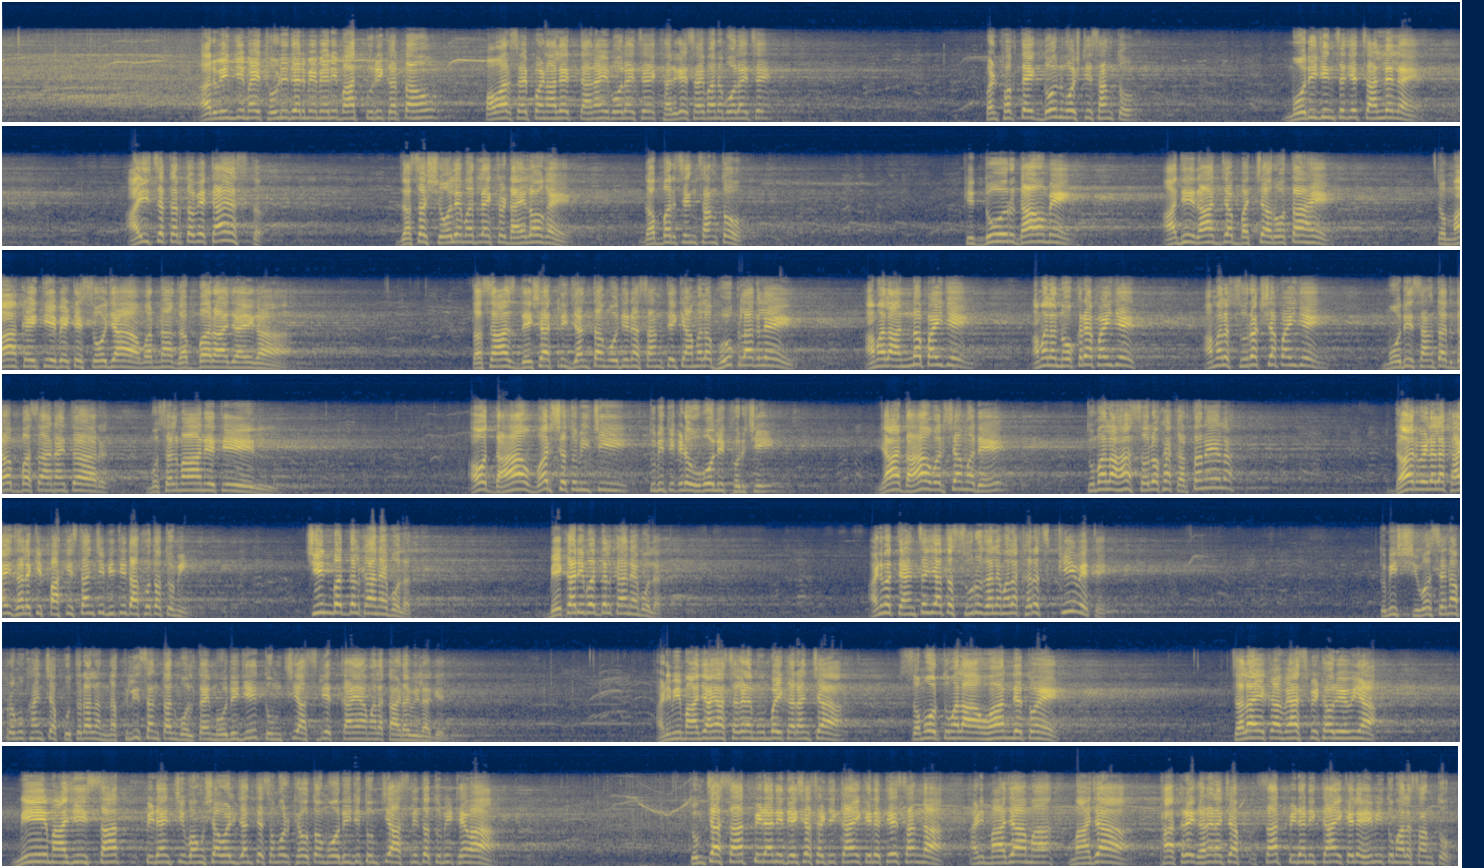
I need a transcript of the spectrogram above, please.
अरविंद जी थोड़ी देर में मेरी बात पूरी करता हूं. पवार साहेब पण आले त्यांनाही बोलायचे खरगे साहेबांना बोलायचे पण फक्त एक दोन गोष्टी सांगतो. मोदीजींचं जे चाललेलं आहे आईचं कर्तव्य काय असतं? जसं शोलेमधला एक तो डायलॉग आहे गब्बर सिंग सांगतो कि दूर गांव में आधी रात जब बच्चा रोता है तो माँ कहती है बेटे सो जा वरना गब्बर आ जाएगा. तसाच देशातली जनता मोदींना सांगते की आम्हाला भूक लागले आम्हाला अन्न पाहिजे आम्हाला नोकऱ्या पाहिजेत आम्हाला सुरक्षा पाहिजे. मोदी सांगतात गप बसा नाहीतर मुसलमान येतील. अहो दहा वर्ष तुम्हीची तुम्ही तिकडे उभवली खुर्ची. या दहा वर्षामध्ये तुम्हाला हा सलोखा करता नाही आला? दरवेळेला काय झालं की पाकिस्तानची भीती दाखवता तुम्ही. चीनबद्दल का नाही बोलत? बेकारीबद्दल का नाही बोलत? आणि मग त्यांचं जे आता सुरू झालं मला खरंच कीव येते. तुम्ही शिवसेना प्रमुखांच्या पुत्राला नकली संतान बोलताय मोदीजी तुमची असलीत काय आम्हाला काढावी लागेल? आणि मी माझ्या या सगळ्या मुंबईकरांच्या समोर तुम्हाला आव्हान देतोय. चला एका व्यासपीठावर येऊया. मी माझी सात पिढ्यांची वंशावळ जनतेसमोर ठेवतो. मोदीजी तुमची असली तर तुम्ही ठेवा. तुमच्या सात पिढ्यांनी देशासाठी काय केले ते सांगा. आणि माझ्या मा माझ्या ठाकरे घराण्याच्या सात पिढ्यांनी काय केले हे मी तुम्हाला सांगतो.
